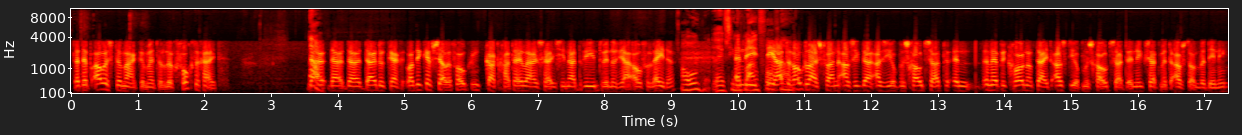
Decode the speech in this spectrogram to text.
dat heeft alles te maken met de luchtvochtigheid. Nou. Daar, daar, daar, daardoor krijg, want ik heb zelf ook een kat gehad. Helaas hij is hij na 23 jaar overleden. Oh, dat heeft hij nog En die, die had er ook last van als, ik daar, als hij op mijn schoot zat. En dan heb ik gewoon altijd, als hij op mijn schoot zat en ik zat met de afstandsbediening...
